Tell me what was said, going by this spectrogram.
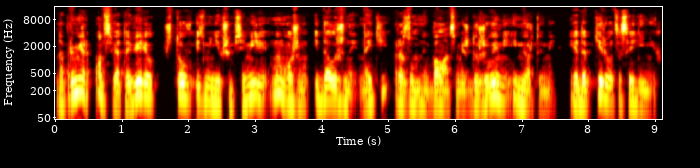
Например, он свято верил, что в изменившемся мире мы можем и должны найти разумный баланс между живыми и мертвыми и адаптироваться среди них.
